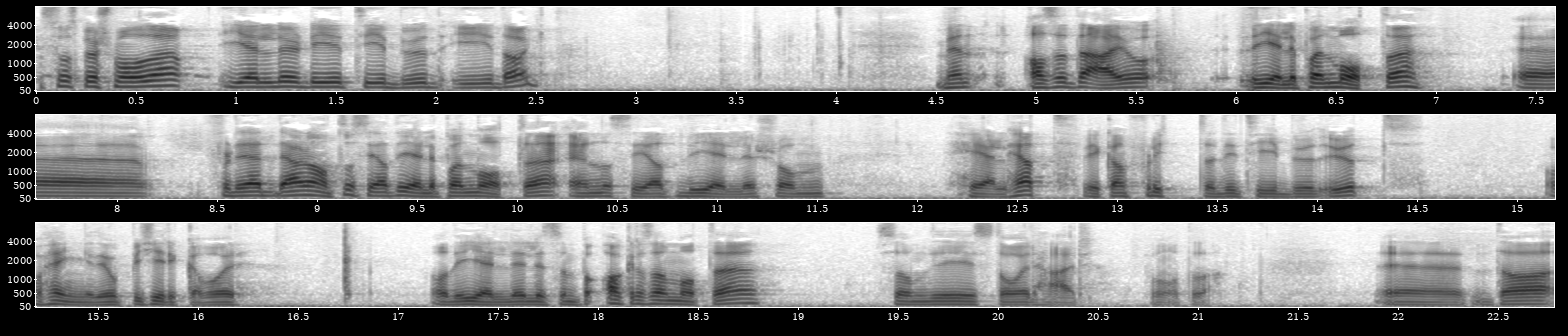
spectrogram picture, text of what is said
Så spørsmålet da, gjelder de ti bud i dag? Men altså, det er jo Det gjelder på en måte. Eh, for det, det, er noe annet å si at det gjelder på en måte enn å si at det gjelder som helhet. Vi kan flytte de ti bud ut og henge de opp i kirka vår. Og de gjelder liksom på akkurat samme måte som de står her. på en måte Da, eh, da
